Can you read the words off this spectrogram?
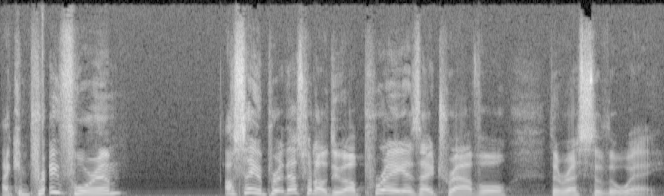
I can pray for him. I'll say a prayer. That's what I'll do. I'll pray as I travel the rest of the way.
